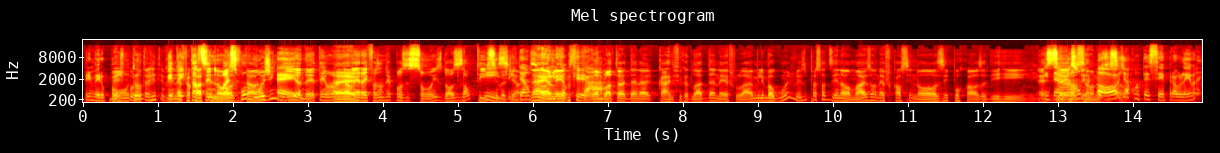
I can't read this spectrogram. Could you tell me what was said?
Primeiro por ponto. outra a gente Porque vê, né? tem, tá sendo mais comum né? hoje em É. dia, né? Tem uma É. galera aí fazendo reposições, doses altíssimas Isso, de então-. Né, eu pode lembro que intoxicar. o ambulatório da Ana Card fica do lado da nefro lá. Eu me lembro algumas vezes o pessoal dizendo, ó, mais uma nefrocalcinose por causa de Excesso Então, de né? pode acontecer problema. E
